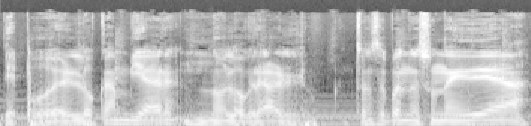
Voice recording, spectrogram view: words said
de poderlo cambiar, no lograrlo. Entonces, bueno, es una idea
